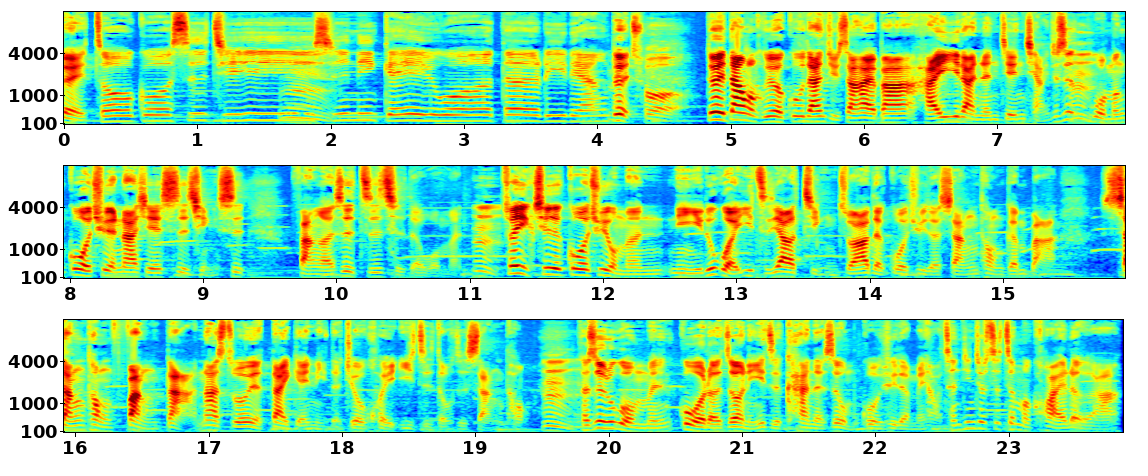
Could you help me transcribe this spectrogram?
对，走过四季，嗯，是你给我的力量，对，没错，对，当我有孤单沮丧害怕，还依然能坚强，就是我们过去的那些事情是。反而是支持的我们，嗯，所以其实过去我们，你如果一直要紧抓着过去的伤痛，跟把伤痛放大，那所有带给你的就会一直都是伤痛，嗯。可是如果我们过了之后，你一直看的是我们过去的美好，曾经就是这么快乐啊，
